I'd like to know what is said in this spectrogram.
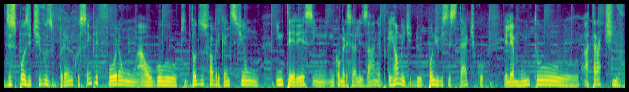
dispositivos brancos sempre foram algo que todos os fabricantes tinham interesse em, em, comercializar, né? Porque realmente, do ponto de vista estético, ele é muito atrativo.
